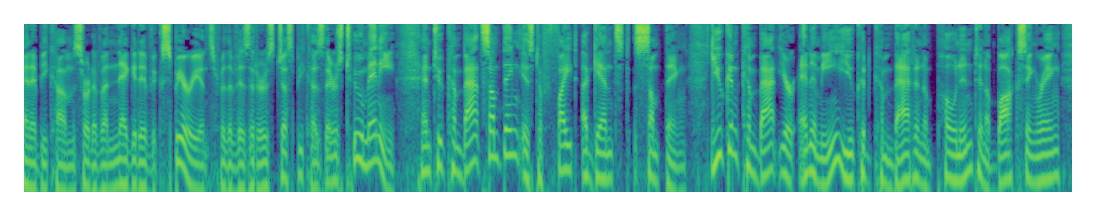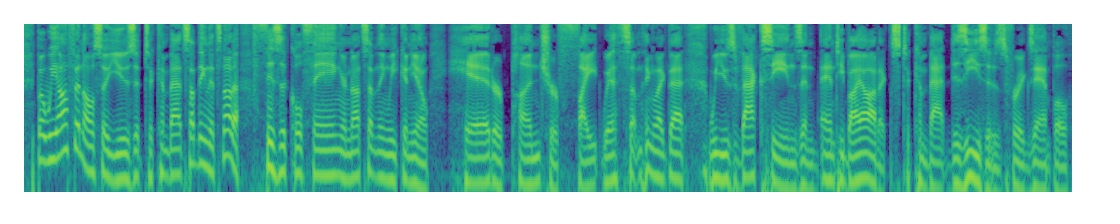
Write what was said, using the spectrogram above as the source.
and it becomes sort of a negative experience for the visitors just because there's too many. And to combat something is to fight against something. You can combat your enemy. You could combat an opponent in a boxing ring, but we often also use it to combat something that's not a physical thing or not something we can, you know, hit or punch or fight with, something like that. We use vaccines and antibiotics to combat diseases, for example.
